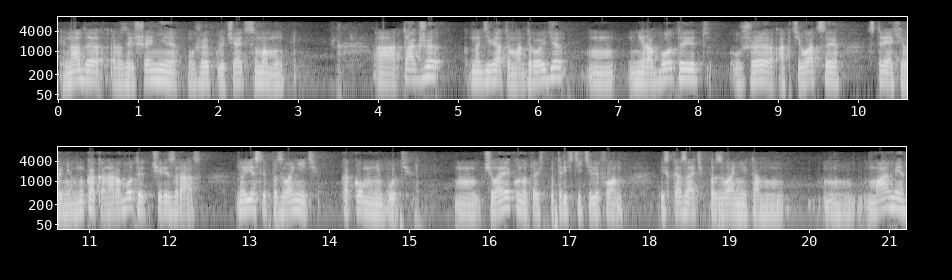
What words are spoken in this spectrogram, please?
и надо разрешение уже включать самому. А также на девятом андроиде не работает уже активация стряхиванием. Ну как она работает через раз. Но если позвонить какому-нибудь человеку, ну то есть потрясти телефон и сказать позвони там маме,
